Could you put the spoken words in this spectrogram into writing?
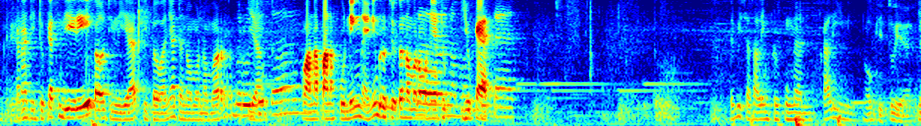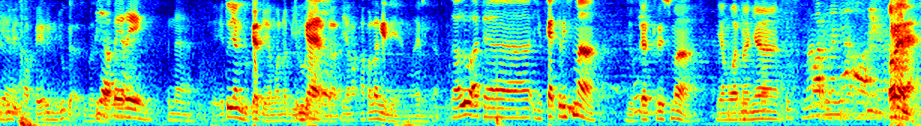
Oke. karena di Duket sendiri kalau dilihat di bawahnya ada nomor-nomor yang ke warna panah kuning. Nah, ini merujuk ke nomor-nomornya Du- nomor Yuket. Yuket. Itu. Jadi bisa saling berhubungan sekali ini. Oh gitu ya. Jadi Iya. bisa pairing juga sebenarnya. Bisa Iya. pairing, benar. Oke, Itu yang duket ya, warna biru. Duket. Enggak, Yang apa lagi nih yang lain enggak? Lalu ada Yuket Krisma. Duket Krisma yang warnanya Yuket Krisma. warnanya orange orange.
